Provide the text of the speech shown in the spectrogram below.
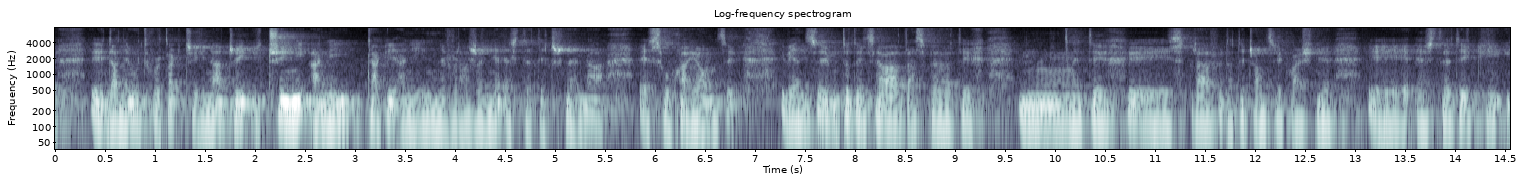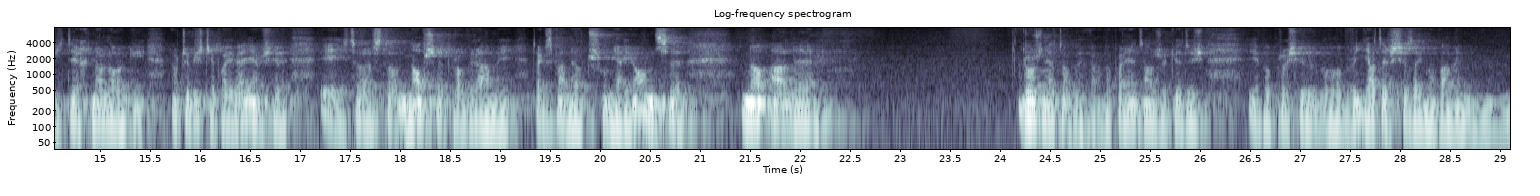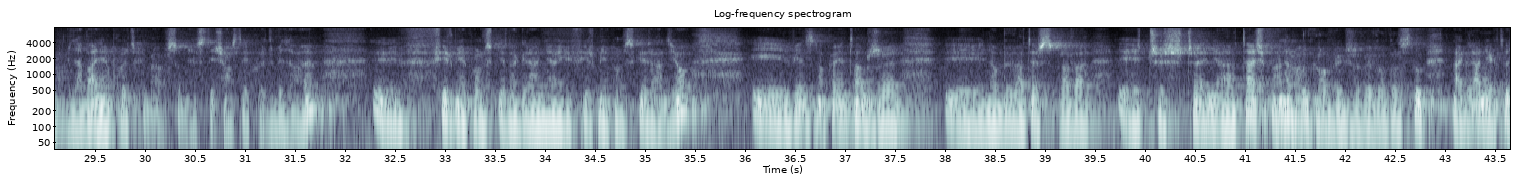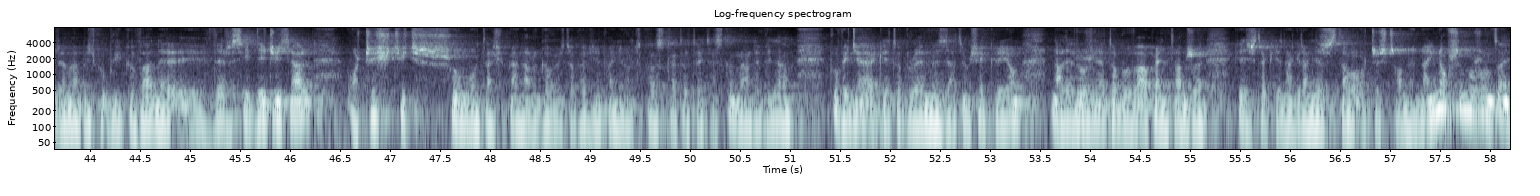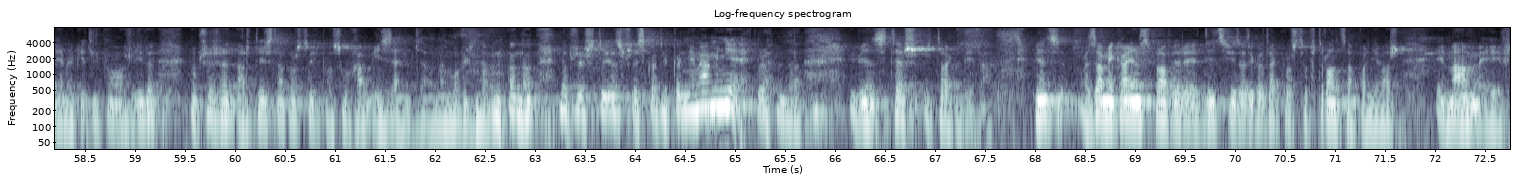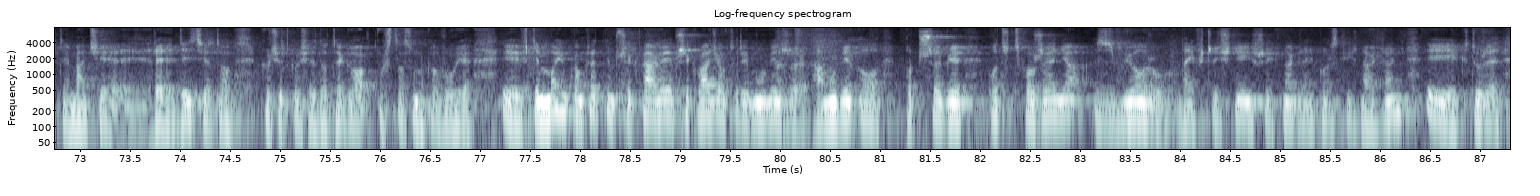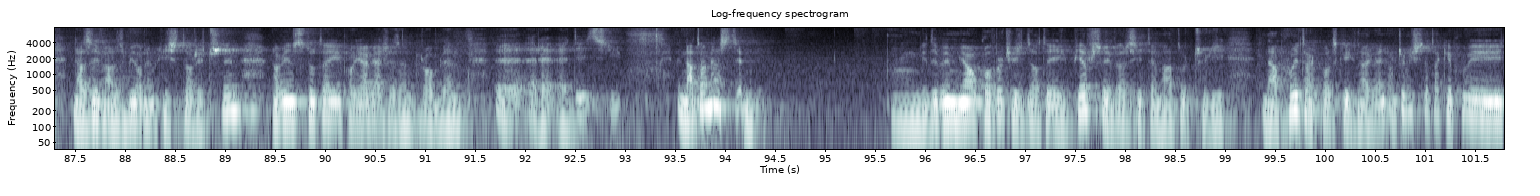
dany utwór tak czy inaczej i czyni ani takie, a nie inne wrażenie estetyczne na e, słuchających. Więc tutaj cała ta sfera tych, mm, tych y, spraw dotyczących właśnie y, estetyki i technologii. No, oczywiście pojawiają się coraz to nowsze programy, tak zwane odszumiające, no ale Różnie to bywa. No pamiętam, że kiedyś poprosił, bo ja też się zajmowałem wydawaniem płyt, chyba w sumie z tysiąc tych płyt wydałem, y, w firmie Polskie Nagrania i w firmie Polskie Radio. Więc no pamiętam, że y, no była też sprawa y, czyszczenia taśm analogowych, żeby po prostu nagranie, które ma być publikowane y, w wersji digital, oczyścić szumu taśmy analogowej. To pewnie pani Rutkowska tutaj doskonale by nam powiedziała, jakie to problemy za tym się kryją, no ale różnie to bywa. Pamiętam, że kiedyś takie nagranie zostało oczyszczone najnowszym urządzeniem, jakie tylko możliwe. No przyszedł artysta po prostu i posłuchał i zemdlał. No mówi, no, no, no, no przecież tu jest wszystko, tylko nie ma mnie, prawda? Więc też i tak bywa. Więc zamykając sprawę reedycji, to tylko tak po prostu wtrącam, ponieważ mam y, w temacie y, reedycję, to króciutko się do tego ustosunkowuję. Y, W tym moim konkretnym przykładzie, przykładzie, o którym mówię, że, a mówię o potrzebie odtworzenia zbioru najwcześniejszych nagrań, polskich nagrań, które nazywam zbiorem historycznym, no więc tutaj pojawia się ten problem reedycji. Natomiast Gdybym miał powrócić do tej pierwszej wersji tematu, czyli na płytach polskich nagrań, oczywiście takie,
